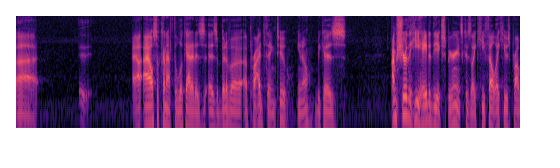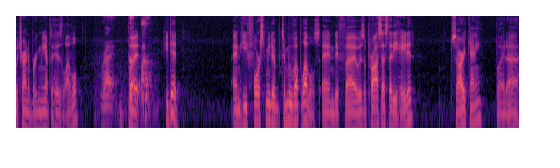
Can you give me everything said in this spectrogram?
uh I I also kind of have to look at it as, as a bit of a, a pride thing too, you know, because I'm sure that he hated the experience because like he felt like he was probably trying to bring me up to his level, Right. but he did, and he forced me to to move up levels. And if uh, it was a process that he hated, sorry, Kenny, but uh,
